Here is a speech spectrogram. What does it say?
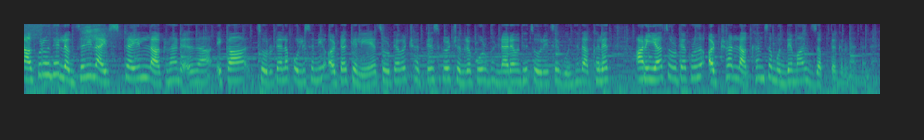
नागपूरमध्ये लक्झरी लाईफस्टाईल लागणाऱ्या एका चोरट्याला पोलिसांनी अटक केली आहे. या चोरट्यावर छत्तीसगड चंद्रपूर भंडाऱ्यामध्ये चोरीचे गुन्हे दाखल आहेत आणि या चोरट्याकडून अठरा लाखांचा मुद्देमाल जप्त करण्यात आला आहे.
